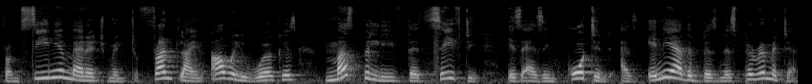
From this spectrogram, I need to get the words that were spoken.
from senior management to frontline hourly workers must believe that safety is as important as any other business perimeter,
